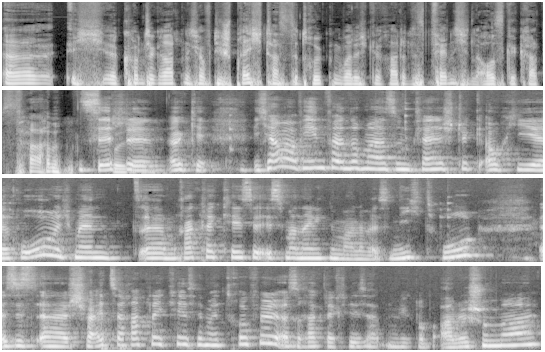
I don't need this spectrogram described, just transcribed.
Äh, ich äh, konnte gerade nicht auf die Sprechtaste drücken, weil ich gerade das Pfännchen ausgekratzt habe. Sehr schön, okay. Ich habe auf jeden Fall noch mal so ein kleines Stück auch hier roh. Ich meine, ähm, Raclette-Käse isst man eigentlich normalerweise nicht roh. Es ist äh, Schweizer Raclette-Käse mit Trüffel. Also Raclette-Käse hatten wir, glaube ich, alle schon mal.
